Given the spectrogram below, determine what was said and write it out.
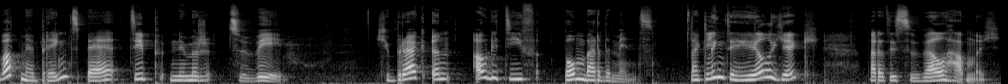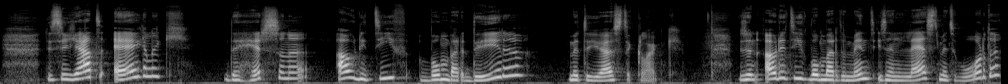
Wat mij brengt bij tip nummer 2. Gebruik een auditief bombardement. Dat klinkt heel gek, maar het is wel handig. Dus je gaat eigenlijk de hersenen auditief bombarderen met de juiste klank. Dus een auditief bombardement is een lijst met woorden,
